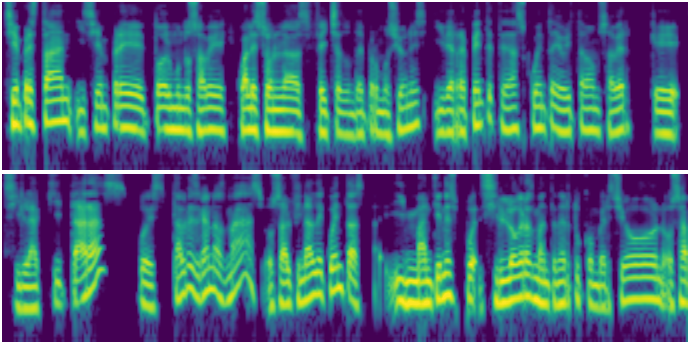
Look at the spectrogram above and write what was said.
Siempre están y siempre todo el mundo sabe cuáles son las fechas donde hay promociones y de repente te das cuenta y ahorita vamos a ver que si la quitaras, pues tal vez ganas más. O sea, al final de cuentas, y mantienes, pues, si logras mantener tu conversión, o sea,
